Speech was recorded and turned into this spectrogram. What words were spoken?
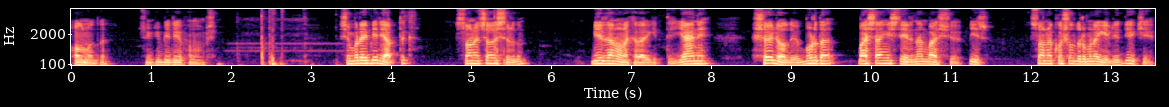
Olmadı. Çünkü 1'i yapamamışım. Şimdi burayı 1 yaptık. Sonra çalıştırdım. 1'den 10'a kadar gitti. Yani şöyle oluyor. Burada başlangıç değerinden başlıyor. 1. Sonra koşul durumuna geliyor. Diyor ki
